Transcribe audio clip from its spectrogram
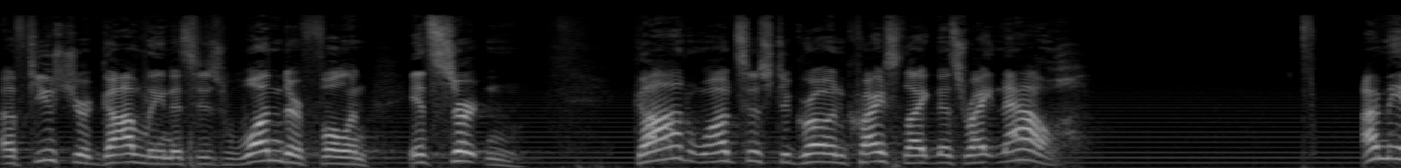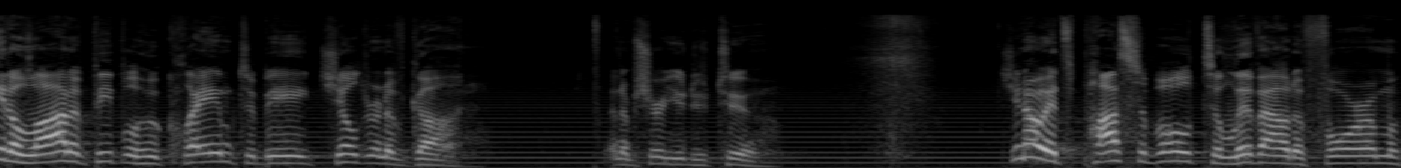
of future godliness is wonderful and it's certain, God wants us to grow in Christ likeness right now. I meet a lot of people who claim to be children of God, and I'm sure you do too. Do you know it's possible to live out a form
